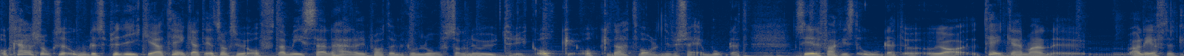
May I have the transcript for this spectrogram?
Och kanske också ordets predikan. Jag tänker att en sak som vi ofta missar det här när vi pratar mycket om lovsång och uttryck och, och nattvarden i och för sig, bordet, så är det faktiskt ordet. Och jag tänker att man eh, har levt ett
